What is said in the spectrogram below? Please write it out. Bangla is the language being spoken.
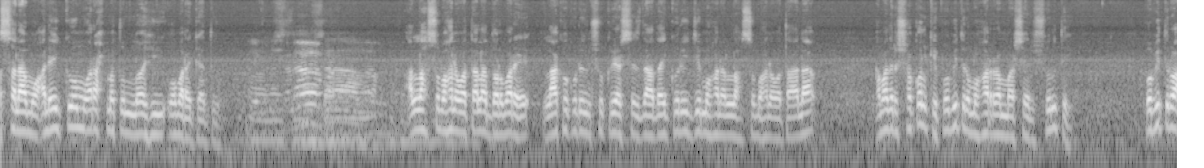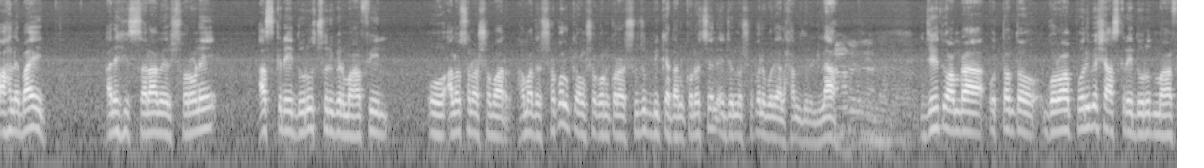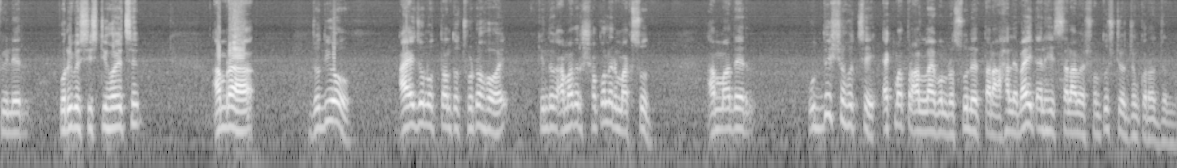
আসসালামু আলাইকুম ওরহমতুল্লাহি ওবরাকাত আল্লাহ সুবাহান ওয়াতালা দরবারে লাখো কোটি শুক্রিয়ার সেজদা আদায় করি যে মহান আল্লাহ সুবাহান ওয়াতালা আমাদের সকলকে পবিত্র মহরম মাসের শুরুতে পবিত্র আহলে বাইত আলহিসালামের স্মরণে আজকের এই দরুদ শরীফের মাহফিল ও আলোচনা সভার আমাদের সকলকে অংশগ্রহণ করার সুযোগ দান করেছেন। এই জন্য সকলে বলি আলহামদুলিল্লাহ। যেহেতু আমরা অত্যন্ত গরোয়া পরিবেশে আজকের এই দরুদ মাহফিলের পরিবেশ সৃষ্টি হয়েছে। আমরা যদিও আয়োজন অত্যন্ত ছোট হয়, কিন্তু আমাদের সকলের মাকসুদ, আমাদের উদ্দেশ্য হচ্ছে একমাত্র আল্লাহ এবং রসুলের তারা আহলে বাইত আলহি ইসলামের সন্তুষ্টি অর্জন করার জন্য।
